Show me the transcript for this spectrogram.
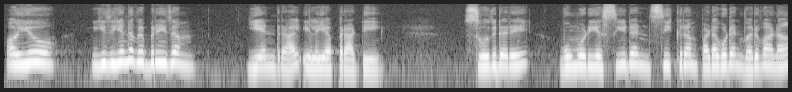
ஐயோ இது என்ன விபரீதம்? என்றாள் இளைய பிராட்டி. சோதிடரே உம்முடைய சீடன் சீக்கிரம் படகுடன் வருவானா?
